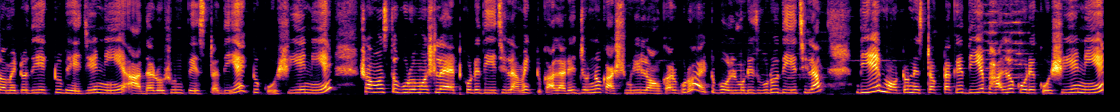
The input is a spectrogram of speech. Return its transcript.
টমেটো দিয়ে একটু ভেজে নিয়ে, আদা, রসুন পেস্টটা দিয়ে একটু কষিয়ে নিয়ে সমস্ত গুঁড়ো মশলা অ্যাড করে দিয়েছিলাম একটু কালারের জন্য কাশ্মীরি লঙ্কার গুঁড়ো আর একটু গোলমরিচ গুঁড়ো দিয়েছিলাম দিয়ে মটন স্টকটাকে দিয়ে ভালো করে কষিয়ে নিয়ে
